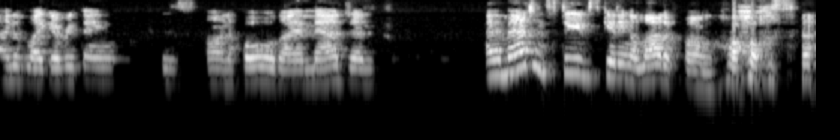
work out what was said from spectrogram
kind of like everything is on hold. I imagine. I imagine Steve's getting a lot of phone calls. um,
